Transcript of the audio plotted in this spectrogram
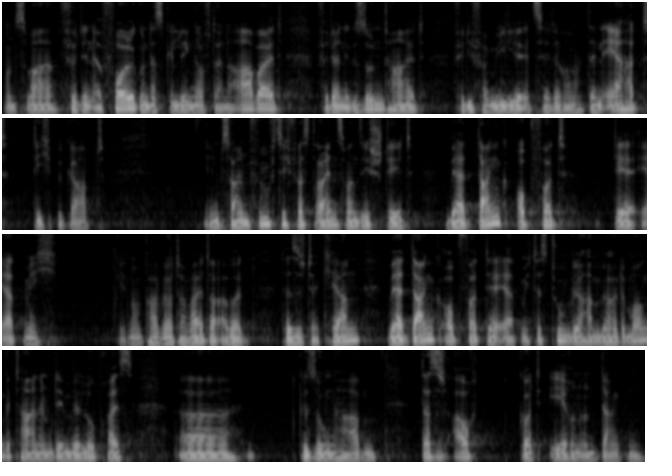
Und zwar für den Erfolg und das Gelingen auf deiner Arbeit, für deine Gesundheit, für die Familie etc. Denn er hat dich begabt. In Psalm 50, Vers 23 steht, wer Dank opfert, der ehrt mich. Geht noch ein paar Wörter weiter, aber das ist der Kern. Wer Dank opfert, der ehrt mich. Das tun wir, haben wir heute Morgen getan, indem wir Lobpreis äh, gesungen haben. Das ist auch Gott ehren und danken.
